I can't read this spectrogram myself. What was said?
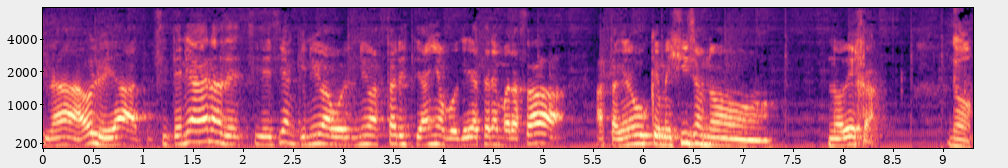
Nada, olvidate. Si tenía ganas de, si decían que no iba, a no iba a estar este año porque quería estar embarazada, hasta que no busque mellizos no, no deja. No,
